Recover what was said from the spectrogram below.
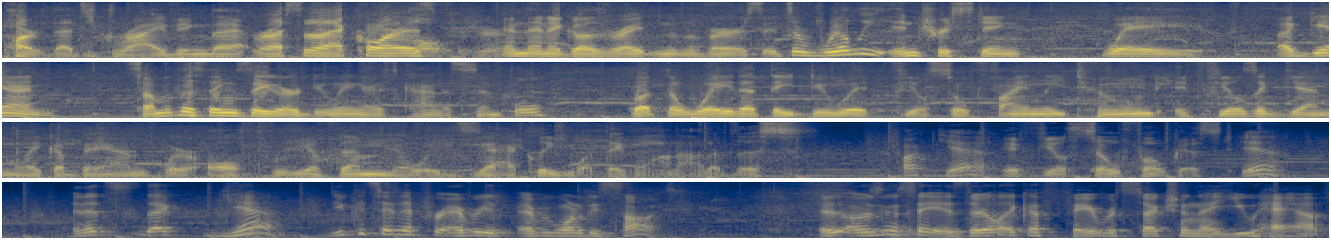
part that's driving that rest of that chorus Oh, sure. and then it goes right into the verse it's a really interesting way again some of the things they are doing is kind of simple but the way that they do it feels so finely tuned. It feels again like a band where all three of them know exactly what they want out of this. Fuck yeah. It feels so focused. Yeah, and that's like yeah, you could say that for every every one of these songs. I was gonna say, is there like a favorite section that you have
